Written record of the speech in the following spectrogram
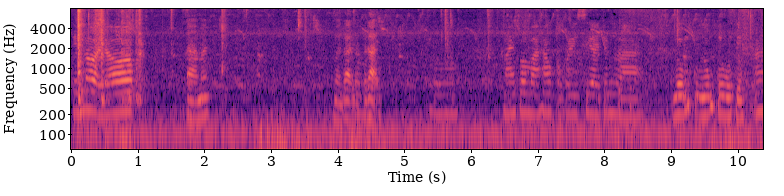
เต็มร้อยดอกตามมันมาได้ก็ได้โอ้หมายความว่าเฮาก็บ่ได้เชื่อจนว่าลงลงตัวสิอ่า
